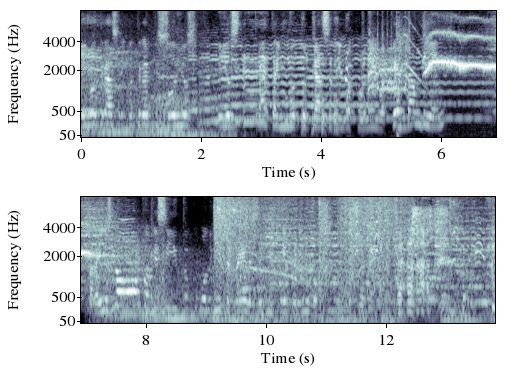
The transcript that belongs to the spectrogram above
en, otras, en otros episodios, ellos tratan no tocarse lengua con lengua. Que también para ellos, no, pobrecito, como de mi terreno, es mi preferido. y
